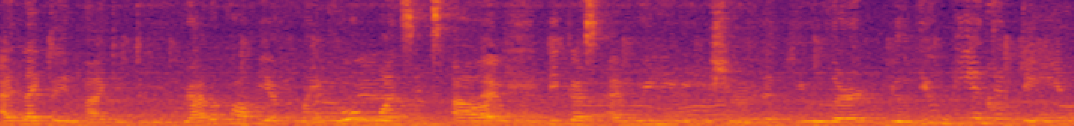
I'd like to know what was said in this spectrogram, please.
I'd like to invite you to grab a copy of my book once it's out because I'm really really sure that you'll learn, you'll you'll be entertained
